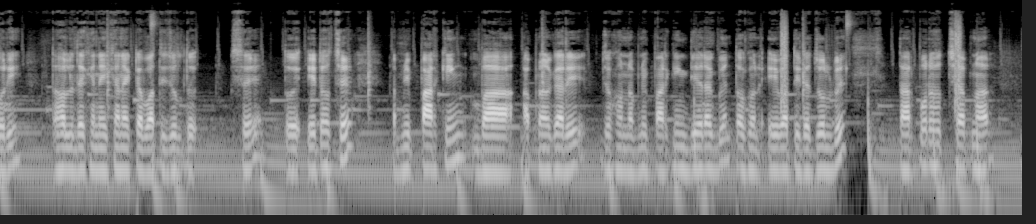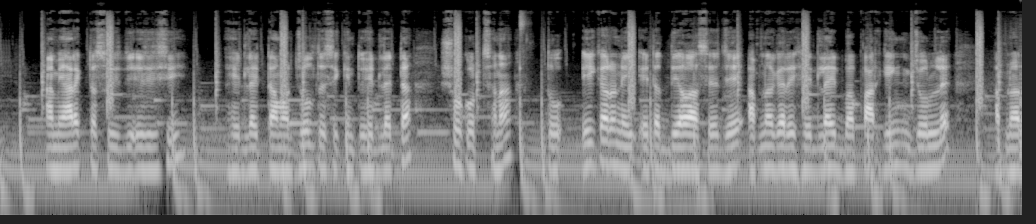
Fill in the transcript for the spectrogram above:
করি, তাহলে দেখেন এখানে একটা বাতি জ্বলতেছে। তো এটা হচ্ছে আপনি পার্কিং বা আপনার গাড়ি যখন আপনি পার্কিং দিয়ে রাখবেন, তখন এই বাতিটা জ্বলবে। তারপরে হচ্ছে আপনার, আমি আরেকটা সুইচ দিয়ে দিয়েছি হেডলাইটটা আমার জ্বলতেছে, কিন্তু হেডলাইটটা শো করছে না। তো এই কারণেই এটা দেওয়া আছে যে, আপনার গাড়ির হেডলাইট বা পার্কিং জ্বললে আপনার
